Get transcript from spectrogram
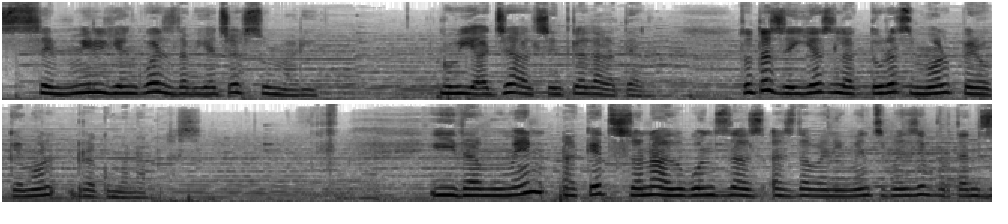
100.000 llengües de viatge submarí, o viatge al centre de la Terra. Totes elles lectures molt però que molt recomanables. I de moment aquests són alguns dels esdeveniments més importants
